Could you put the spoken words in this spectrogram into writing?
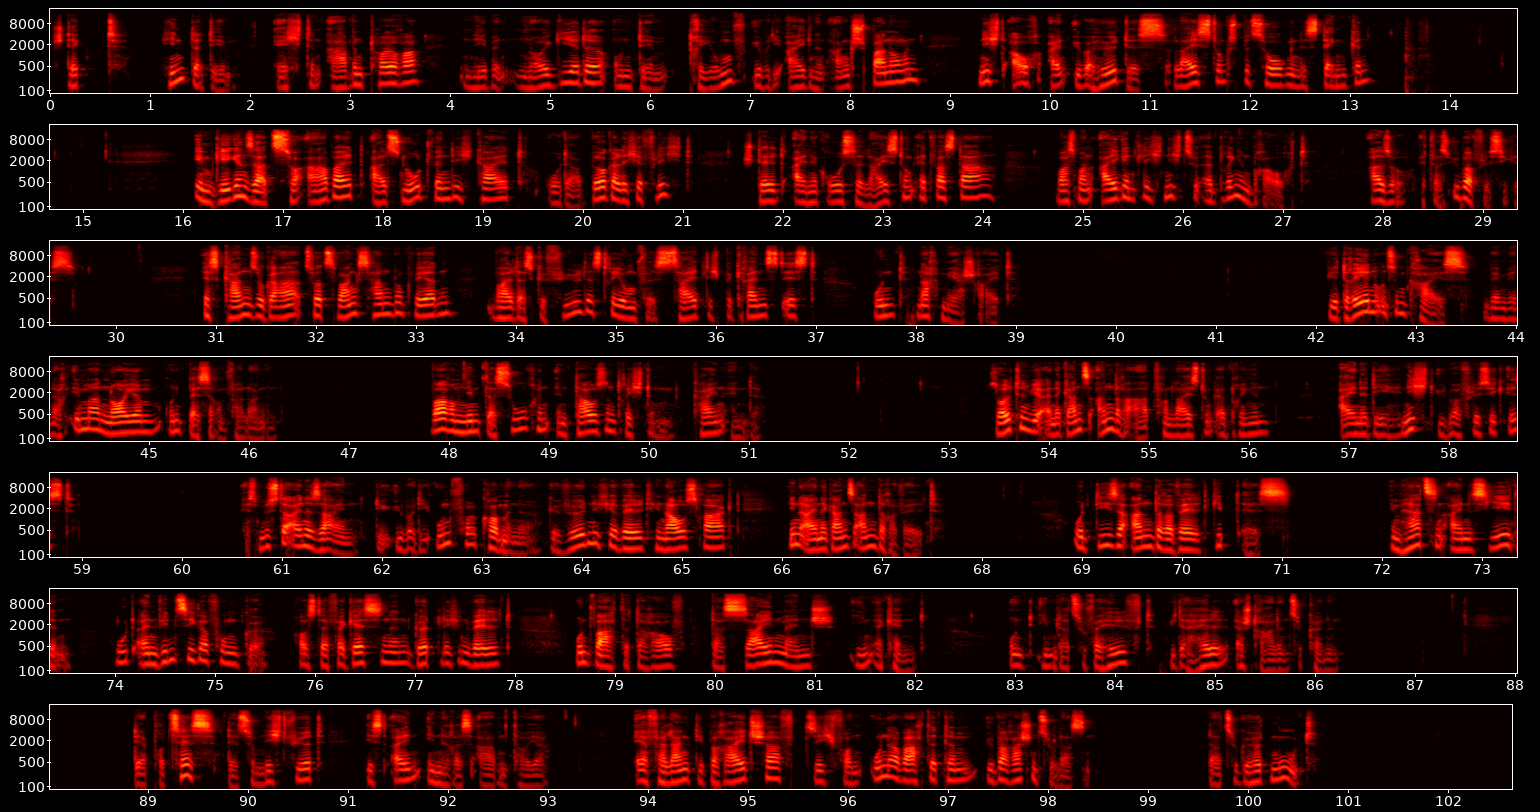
Steckt hinter dem echten Abenteurer neben Neugierde und dem Triumph über die eigenen Angstspannungen nicht auch ein überhöhtes, leistungsbezogenes Denken? Im Gegensatz zur Arbeit als Notwendigkeit oder bürgerliche Pflicht stellt eine große Leistung etwas dar, was man eigentlich nicht zu erbringen braucht, also etwas Überflüssiges. Es kann sogar zur Zwangshandlung werden, weil das Gefühl des Triumphes zeitlich begrenzt ist und nach mehr schreit. Wir drehen uns im Kreis, wenn wir nach immer Neuem und Besserem verlangen. Warum nimmt das Suchen in tausend Richtungen kein Ende? Sollten wir eine ganz andere Art von Leistung erbringen, eine, die nicht überflüssig ist, es müsste eine sein, die über die unvollkommene, gewöhnliche Welt hinausragt in eine ganz andere Welt. Und diese andere Welt gibt es. Im Herzen eines jeden ruht ein winziger Funke aus der vergessenen göttlichen Welt und wartet darauf, dass sein Mensch ihn erkennt und ihm dazu verhilft, wieder hell erstrahlen zu können. Der Prozess, der zum Licht führt, ist ein inneres Abenteuer. Er verlangt die Bereitschaft, sich von Unerwartetem überraschen zu lassen. Dazu gehört Mut,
